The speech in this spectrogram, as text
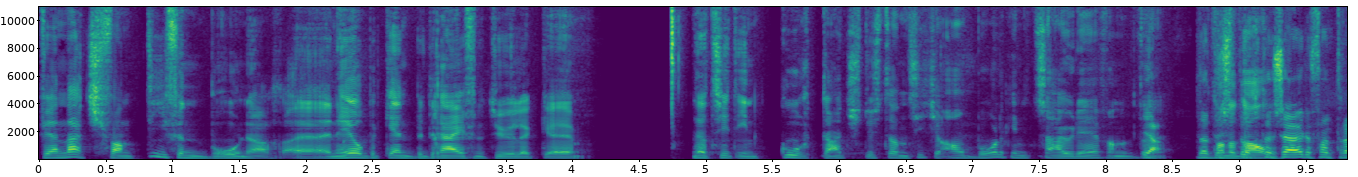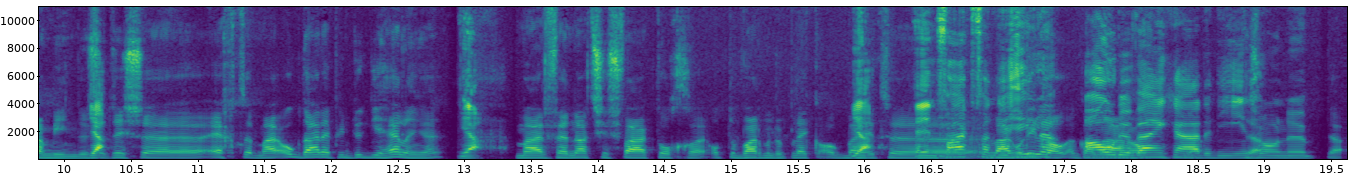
Vernatsch van Tiefenbrunner. Uh, een heel bekend bedrijf natuurlijk. Uh, dat zit in Courtouch, dus dan zit je al behoorlijk in het zuiden hè, van het Ja, dat is toch ten zuiden van Tramin. Dus ja. het is uh, echt, maar ook daar heb je natuurlijk die hellingen. Ja. Maar Vernatsch is vaak toch op de warmere plekken ook bij ja. het... en vaak van die hele oude wijngaarden die in zo'n ja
